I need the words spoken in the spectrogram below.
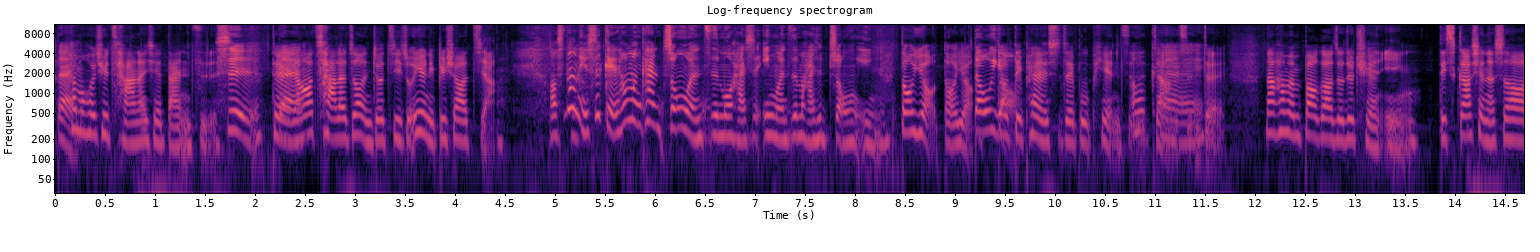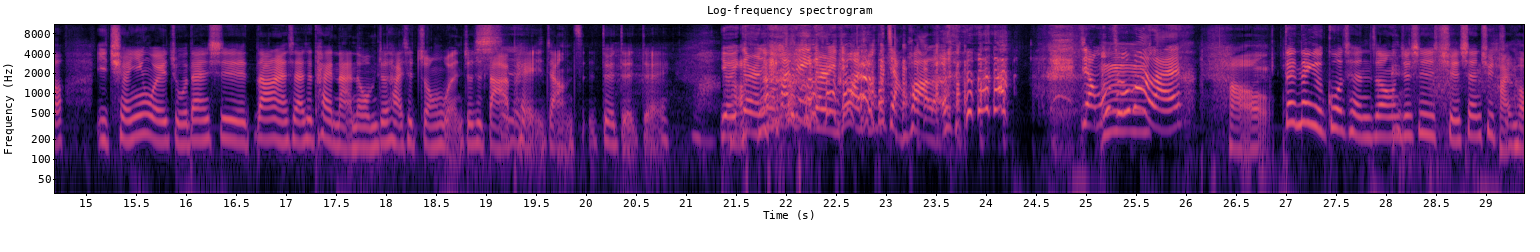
他们会去查那些单字。是对，然后查了之后你就记住，因为你必须要讲，老师，那你是给他们看中文字幕，还是英文字幕，还是中英？都有都有都有。depends 这部片子这样子。对，那他们报告之后就全英，discussion 的时候以全英为主，但是当然实在是太难了，我们就还是中文，就是搭配这样子。对对对，有一个人，你发现一个人已经完全不讲话了，讲不出话来。好，在那个过程中，就是学生去准备还好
